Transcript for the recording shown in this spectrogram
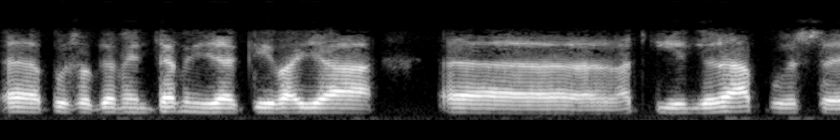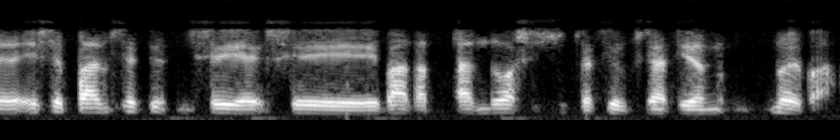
eh, pues obviamente a medida que vaya eh, adquiriendo edad, pues eh, ese plan se, se, se, va adaptando a su situación financiera nueva.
